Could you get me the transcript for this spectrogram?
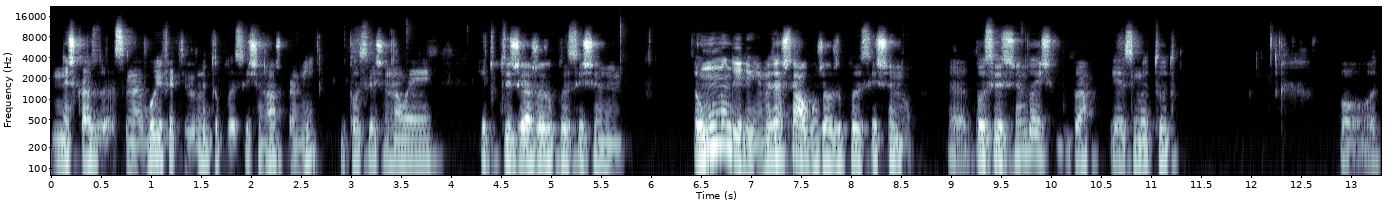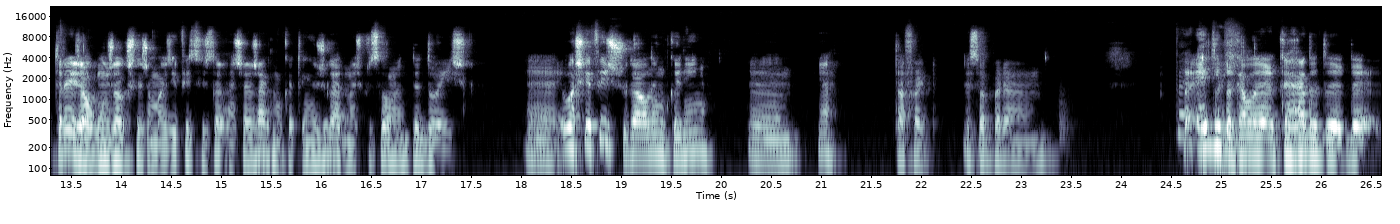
neste caso, a cena boa, efetivamente, o PlayStation Now, para mim, o PlayStation Now é, é tu podes jogar jogos do PlayStation. A 1 não diria, mas acho que há alguns jogos do PlayStation 1. Uh, PlayStation 2, pá, é acima de tudo. Ou 3, alguns jogos que sejam mais difíceis de arranjar já, que nunca tenho jogado, mas principalmente de 2. Uh, eu acho que é fixe jogar ali um bocadinho. Uh, yeah, está feito. É só para. É, é tipo aquela carrada de, de,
